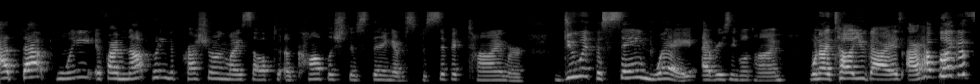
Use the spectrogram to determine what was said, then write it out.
at that point, if I'm not putting the pressure on myself to accomplish this thing at a specific time or do it the same way every single time, when I tell you guys I have like a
